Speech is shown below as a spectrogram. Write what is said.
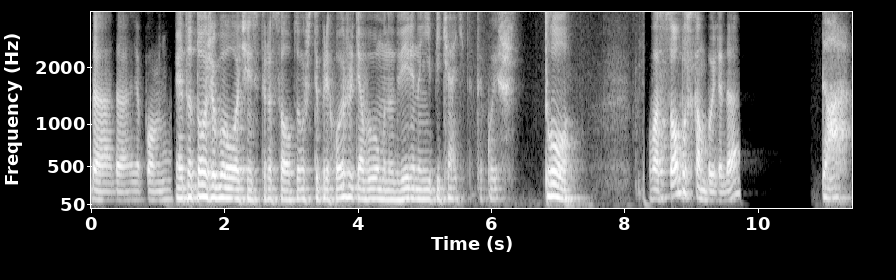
Да, да, я помню. Это тоже было очень стрессово, потому что ты приходишь, у тебя выломаны двери, на ней печати. Ты такой, что? У вас с обыском были, да? Да.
